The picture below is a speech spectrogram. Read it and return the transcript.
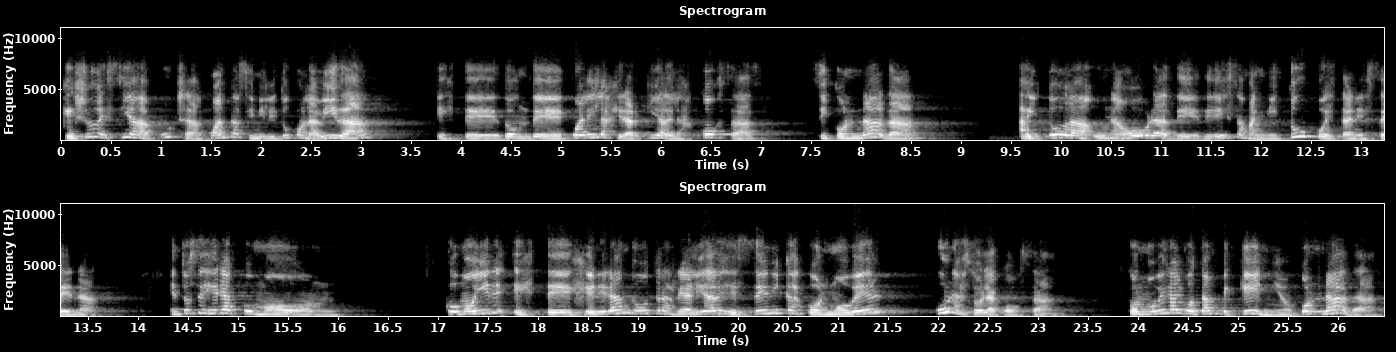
que yo decía, pucha, cuánta similitud con la vida, este, donde cuál es la jerarquía de las cosas, si con nada hay toda una obra de, esa magnitud puesta en escena. Entonces era como, como ir este, generando otras realidades escénicas, conmover una sola cosa, conmover algo tan pequeño, con nada.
